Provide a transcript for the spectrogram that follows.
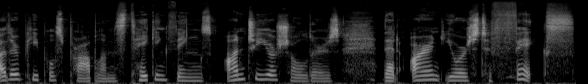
other people's problems, taking things onto your shoulders that aren't yours to fix,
